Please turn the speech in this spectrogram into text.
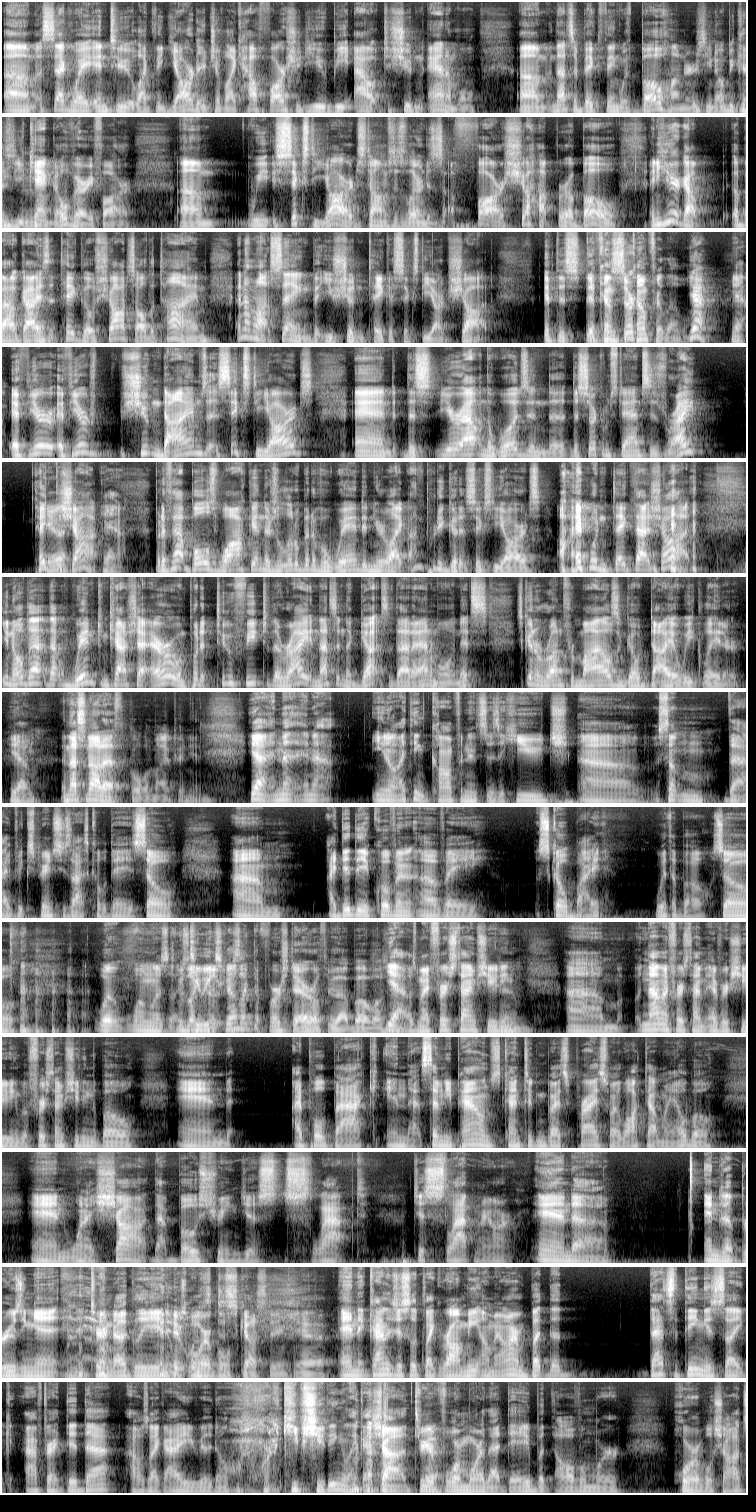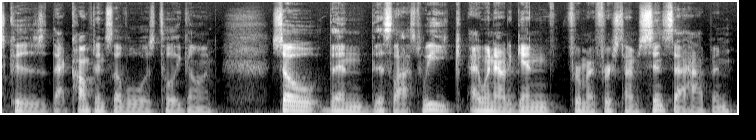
Um, a segue into like the yardage of like how far should you be out to shoot an animal, um, and that's a big thing with bow hunters, you know, because you can't go very far. Um, we 60 yards, Thomas has learned is a far shot for a bow, and you hear about about guys that take those shots all the time. And I'm not saying that you shouldn't take a 60 yard shot. If this if the comes to circ- comfort level. yeah. Yeah. If you're if you're shooting dimes at 60 yards and this you're out in the woods and the the circumstance is right, take Do the it. shot. Yeah. But if that bull's walking, there's a little bit of a wind, and you're like, I'm pretty good at 60 yards. I wouldn't take that shot. you know that that wind can catch that arrow and put it two feet to the right, and that's in the guts of that animal, and it's it's gonna run for miles and go die a week later. Yeah. And that's not ethical, in my opinion. Yeah, and that, and I, you know, I think confidence is a huge uh, something that I've experienced these last couple days. So, um, I did the equivalent of a scope bite with a bow. So, what one was it, It like was two like weeks the, ago? It was like the first arrow through that bow, wasn't yeah, it? Yeah, it was my first time shooting. Um, not my first time ever shooting, but first time shooting the bow, and I pulled back, and that seventy pounds kind of took me by surprise. So I locked out my elbow, and when I shot, that bowstring just slapped, just slapped my arm, and uh, ended up bruising it, and it turned ugly, and it was horrible disgusting. Yeah. and it kind of just looked like raw meat on my arm. But the that's the thing is like after I did that, I was like, I really don't want to keep shooting. Like I shot three Yeah. or four more that day, but all of them were horrible shots because that confidence level was totally gone. So then this last week, I went out again for my first time since that happened.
